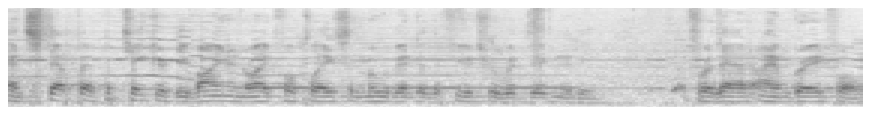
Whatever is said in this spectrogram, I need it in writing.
and step up and take your divine and rightful place and move into the future with dignity. For that, I am grateful.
